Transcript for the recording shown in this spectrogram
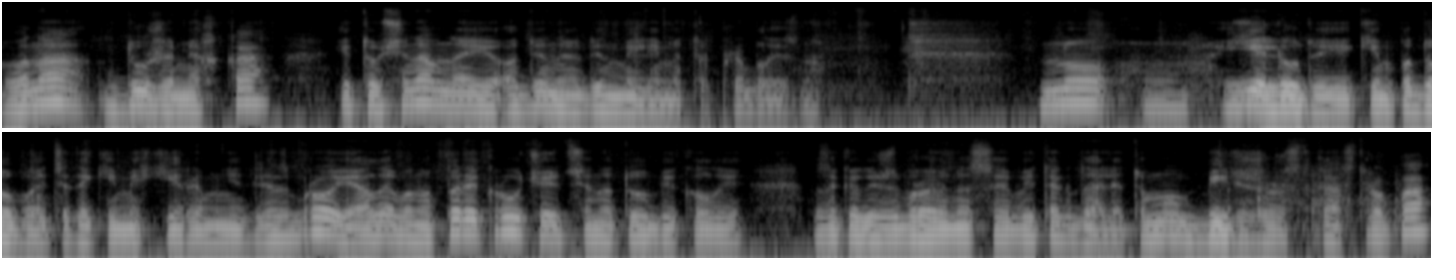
Вона дуже м'яка і товщина в неї 1,1 мм приблизно. Ну, є люди, яким подобаються такі м'які ремні для зброї, але воно перекручується на тобі, коли закидаєш зброю на себе і так далі. Тому більш жорстка стропа,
